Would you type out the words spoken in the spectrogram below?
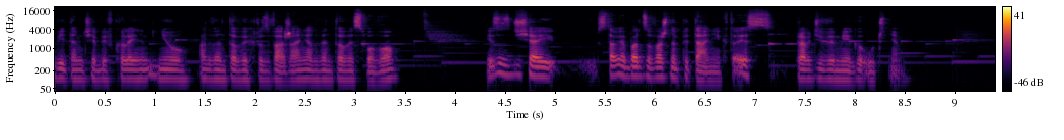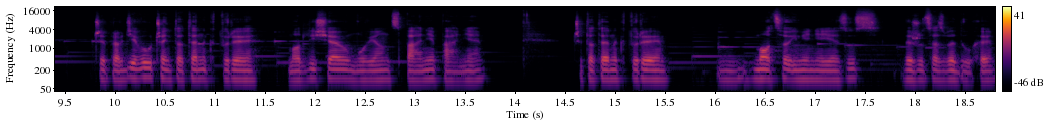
Witam Ciebie w kolejnym dniu adwentowych rozważań, adwentowe słowo. Jezus dzisiaj stawia bardzo ważne pytanie: kto jest prawdziwym Jego uczniem? Czy prawdziwy uczeń to ten, który modli się, mówiąc: Panie, Panie? Czy to ten, który mocą imienia Jezus wyrzuca złe duchy?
